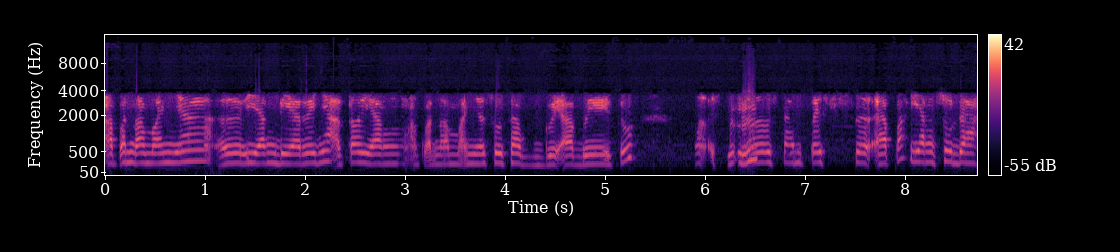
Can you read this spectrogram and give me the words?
apa namanya uh, yang diarenya atau yang apa namanya susah BAB itu uh, mm -hmm. sampai se, apa yang sudah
